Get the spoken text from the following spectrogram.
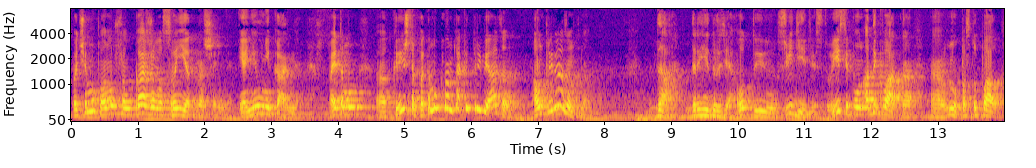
Почему? Потому что у каждого свои отношения, и они уникальны. Поэтому э, Кришна потому к нам так и привязан. А он привязан к нам. Да, дорогие друзья, вот и свидетельствую. Если бы он адекватно э, ну, поступал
